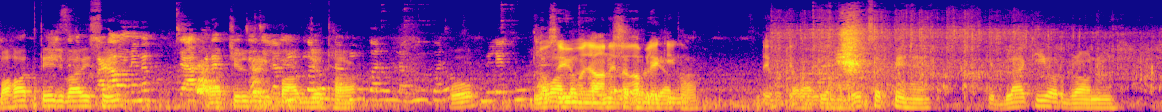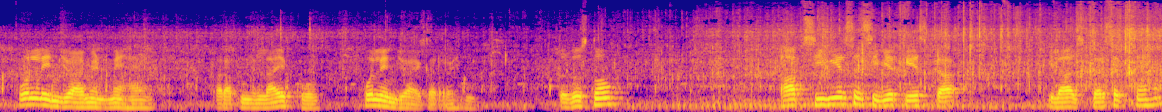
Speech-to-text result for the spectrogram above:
बहुत तेज बारिश हुई और चिल्ड्रन पार्क जो था वो मज़ा आने लगा था। देखो और आप यहाँ देख सकते हैं कि ब्लैकी और ब्राउनी फुल इन्जॉयमेंट में हैं और अपनी लाइफ को फुल इन्जॉय कर रहे हैं। तो दोस्तों, आप सीवियर से सीवियर केस का इलाज कर सकते हैं।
